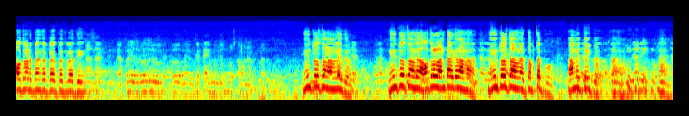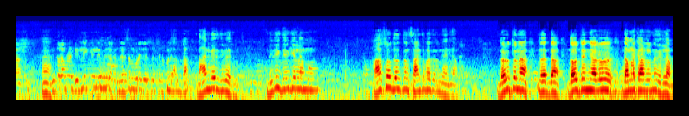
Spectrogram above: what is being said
అవతల అంటున్నారు. నేను చూస్తాను అనలేదు. నేను చూస్తాను అనలేదు అవతల అంటారు కదా అన్న. నేను చూస్తాను అనలేదు తప్పు తప్పు. నా మీద తొయ్యకు. పరిస్థితి దా- దాని వేరు ఇది వేరు. ఢిల్లీకి దీనికి వెళ్ళాము. రాష్ట్రంలో జరుగుతున్న శాంతి భద్రత వెళ్ళాం జరుగుతున్న దౌర్జన్యాలు దమనకాండల మీద వెళ్ళాం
